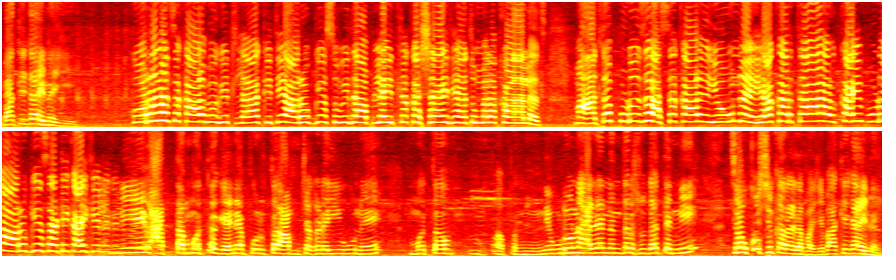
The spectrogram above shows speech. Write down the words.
बाकी काही नाही आहे कोरोनाचा काळ बघितला किती आरोग्य सुविधा आपल्या इथं कशा आहेत ह्या तुम्हाला कळालंच. मग आता पुढं जर असा काळ येऊ नये याकरता काही पुढं आरोग्यासाठी काय केलं गेलं? आणि आत्ता मतं घेण्यापुरतं आमच्याकडे येऊ नये. मतं आपण निवडून आल्यानंतर सुद्धा त्यांनी चौकशी करायला पाहिजे बाकी काही नाही.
